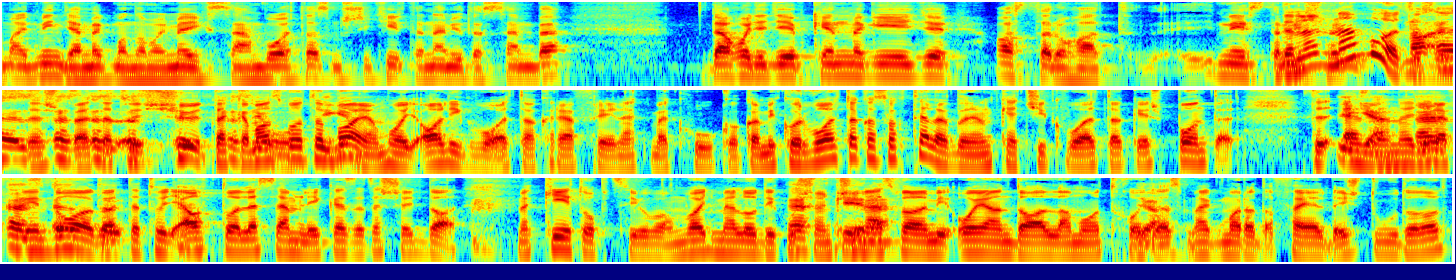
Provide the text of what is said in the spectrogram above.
majd mindjárt megmondom, hogy melyik szám volt az, most így hirtelen nem jut eszembe, de hogy egyébként meg így azt a rohadt néztem De is, nem, hogy... nem volt az összesben, ez, ez, tehát, hogy ez, sőt, nekem ez az jó, volt a igen. bajom, hogy alig voltak refrének meg húkok. Amikor voltak, azok tényleg nagyon kecsik voltak, és pont tehát ez igen, lenne egy refrén ez, dolga, ez, tehát hogy attól lesz emlékezetes egy dal. Meg két opció van, vagy melodikusan csinálsz valami olyan dallamot, hogy ja. az megmarad a fejedbe és dúdolod.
